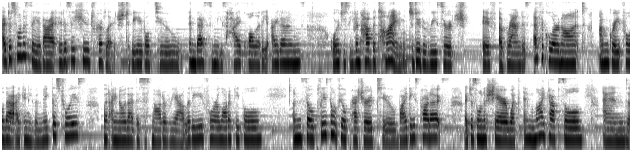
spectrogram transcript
I just want to say that it is a huge privilege to be able to invest in these high quality items or just even have the time to do the research if a brand is ethical or not. I'm grateful that I can even make this choice, but I know that this is not a reality for a lot of people. And so please don't feel pressured to buy these products. I just want to share what's in my capsule, and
